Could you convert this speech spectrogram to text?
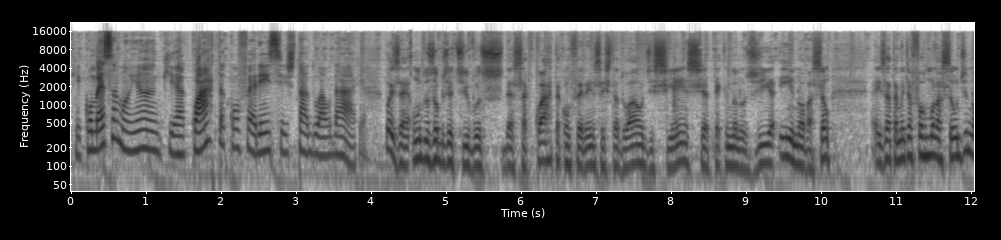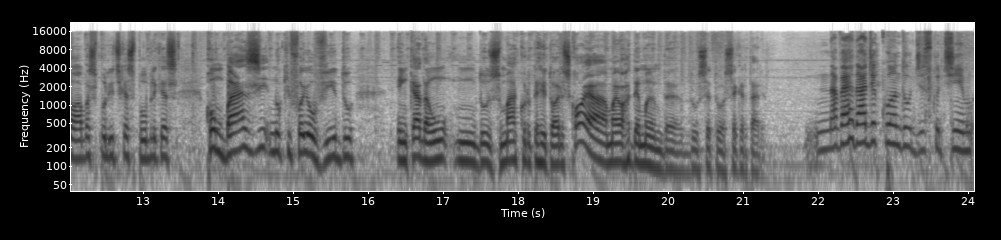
que começa amanhã, que é a quarta conferência estadual da área. Pois é, um dos objetivos dessa quarta conferência estadual de ciência, tecnologia e inovação é exatamente a formulação de novas políticas públicas com base no que foi ouvido em cada um dos macro territórios. Qual é a maior demanda do setor, secretário? Na verdade, quando discutimos,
